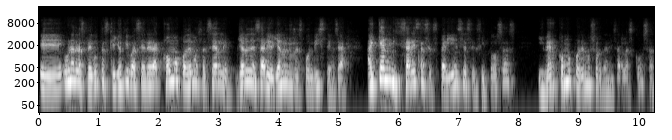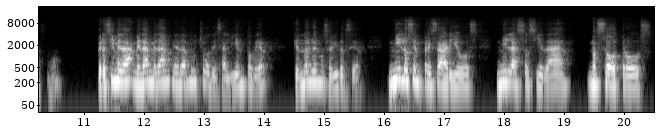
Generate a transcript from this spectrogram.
eh, una de las preguntas que yo te iba a hacer era, ¿cómo podemos hacerle? Ya no es necesario, ya no nos respondiste. O sea, hay que analizar estas experiencias exitosas y ver cómo podemos organizar las cosas, ¿no? Pero sí me da, me da, me da, me da mucho desaliento ver que no lo hemos sabido hacer. Ni los empresarios, ni la sociedad, nosotros,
